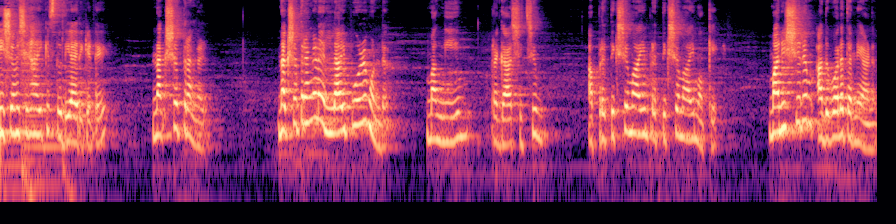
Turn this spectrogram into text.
ഈശോമിശിഹായിക്ക് സ്തുതിയായിരിക്കട്ടെ. നക്ഷത്രങ്ങൾ. നക്ഷത്രങ്ങൾ എല്ലായ്പ്പോഴും ഉണ്ട്. മങ്ങിയും പ്രകാശിച്ചും അപ്രത്യക്ഷമായും പ്രത്യക്ഷമായും ഒക്കെ. മനുഷ്യരും അതുപോലെ തന്നെയാണ്.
